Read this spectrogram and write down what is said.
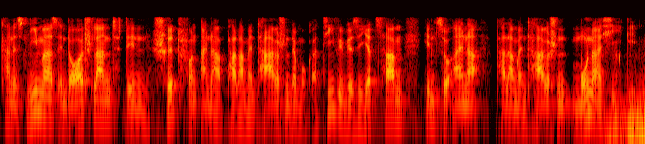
kann es niemals in Deutschland den Schritt von einer parlamentarischen Demokratie, wie wir sie jetzt haben, hin zu einer parlamentarischen Monarchie geben.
